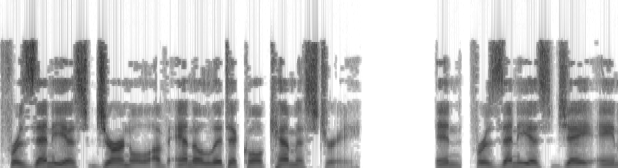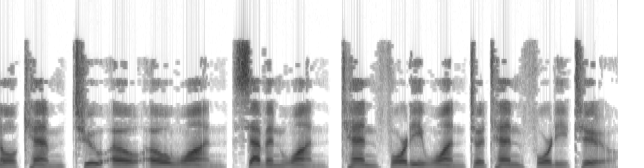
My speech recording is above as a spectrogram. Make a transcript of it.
Fresenius Journal of Analytical Chemistry. In Fresenius J. Anal Chem 2001 71 1041 1042.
